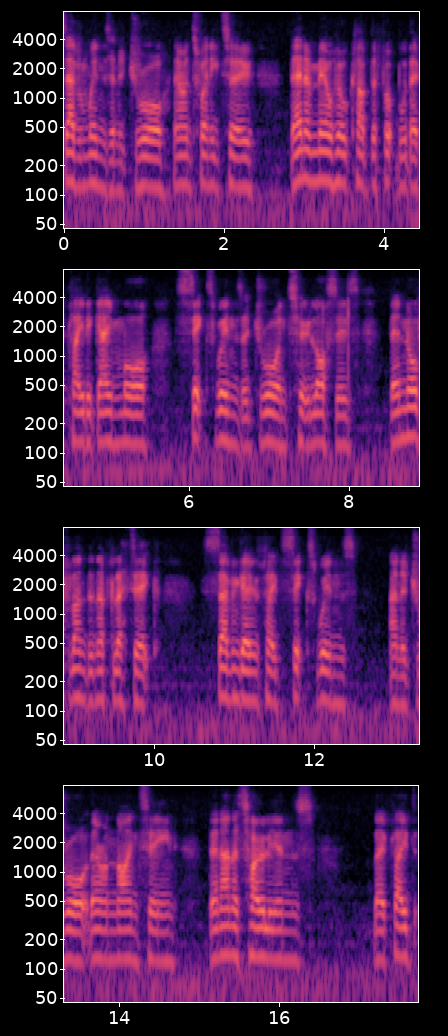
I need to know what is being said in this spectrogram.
seven wins and a draw. They're on 22. Then a Mill Hill Club, the football, they played a game more. Six wins, a draw, and two losses. Then North London Athletic, seven games played, six wins and a draw. They're on 19. Then Anatolians, they played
